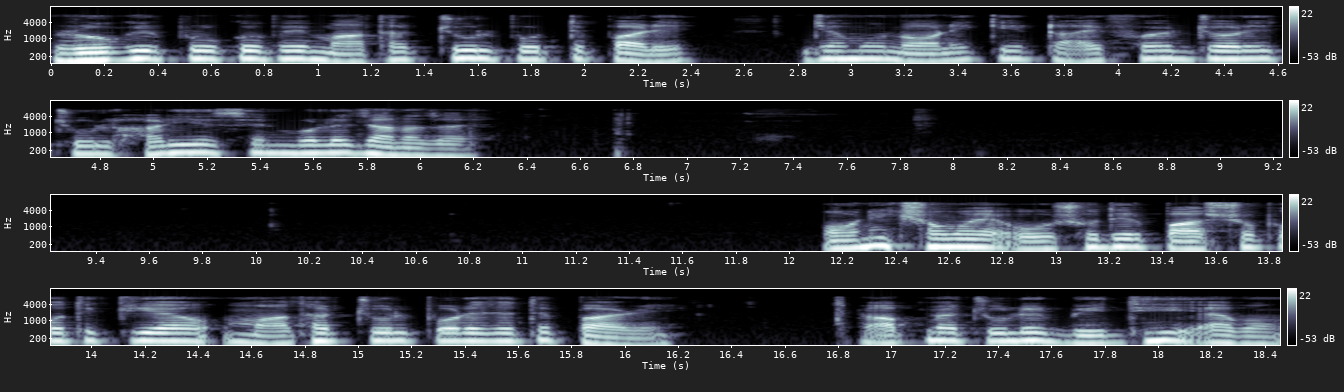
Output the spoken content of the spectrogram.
রোগের প্রকোপে মাথার চুল পড়তে পারে, যেমন অনেকে টাইফয়েড জ্বরে চুল হারিয়েছেন বলে জানা যায়। অনেক সময় ঔষধের পার্শ্ব প্রতিক্রিয়াও মাথার চুল পড়ে যেতে পারে। আপনার চুলের বৃদ্ধি এবং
